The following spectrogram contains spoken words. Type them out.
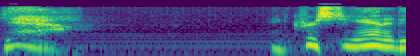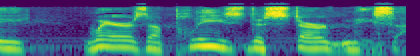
Yeah. And Christianity wears a please disturb me sign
